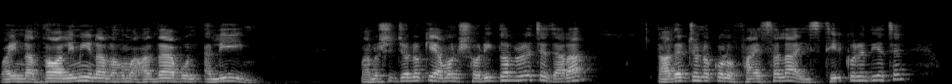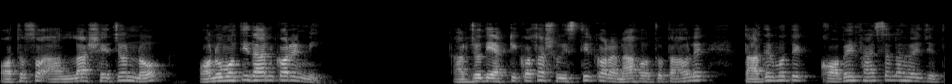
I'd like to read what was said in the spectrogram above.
ওয়াইনা যালিমিন আলহুম আযাবুন আলীম। মানুষের জন্য কি এমন শরিক দল রয়েছে যারা তাদের জন্য কোনো ফায়সালা স্থির করে দিয়েছে অথচ আল্লাহ সেজন্য অনুমতি দান করেননি। আর যদি একটি কথা সুস্থির করা না হতো, তাহলে তাদের মধ্যে কবে ফায়সালা হয়ে যেত?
